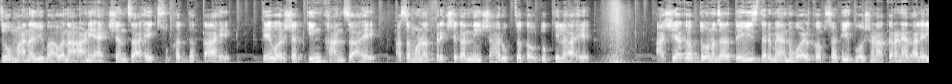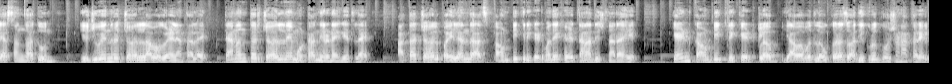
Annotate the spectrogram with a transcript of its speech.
जो मानवी भावना आणि ॲक्शनचा एक सुखद धक्का आहे. हे वर्ष किंग खानचं आहे असं म्हणत प्रेक्षकांनी शाहरुखचं कौतुक केलं आहे. आशिया कप दोन हजार तेवीस दरम्यान वर्ल्ड कपसाठी घोषणा करण्यात आलेल्या संघातून यजुवेंद्र चहलला वगळण्यात आलंय. त्यानंतर चहलने मोठा निर्णय घेतलाय. आता चहल पहिल्यांदाच काउंटी क्रिकेटमध्ये खेळताना दिसणार आहे. केंट काउंटी क्रिकेट क्लब याबाबत लवकरच अधिकृत घोषणा करेल.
